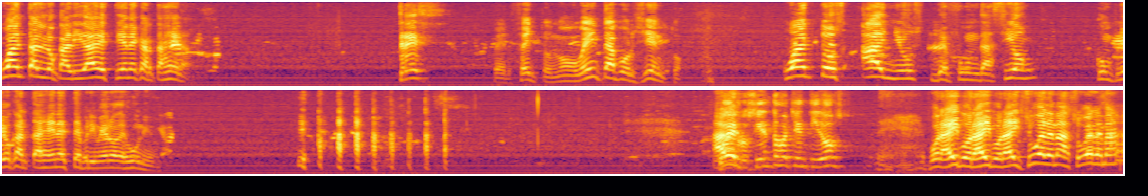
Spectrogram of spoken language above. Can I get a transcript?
¿Cuántas localidades tiene Cartagena? Tres. Perfecto, 90%. ¿Cuántos años de fundación cumplió Cartagena este primero de junio? A ver, 482. Por ahí, por ahí, por ahí. Súbele más, súbele más.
